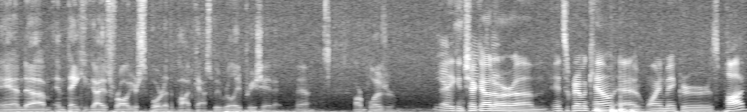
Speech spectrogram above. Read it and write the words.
And um, and thank you guys for all your support of the podcast. We really appreciate it. Yeah. Our pleasure. Yeah, you can check out you. our um, Instagram account at Winemakers Pod,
